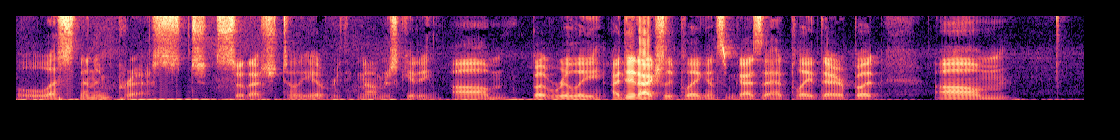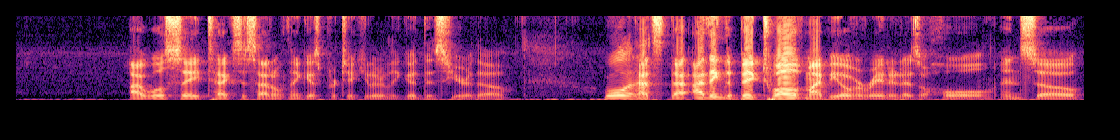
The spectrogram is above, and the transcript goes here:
less than impressed. So that should tell you everything. No, I'm just kidding. Um, but really, I did actually play against some guys that had played there. But um, I will say Texas, I don't think is particularly good this year, though. Well, That's that. I think the Big Twelve might be overrated as a whole, and so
